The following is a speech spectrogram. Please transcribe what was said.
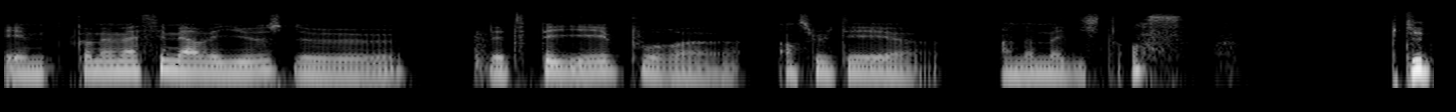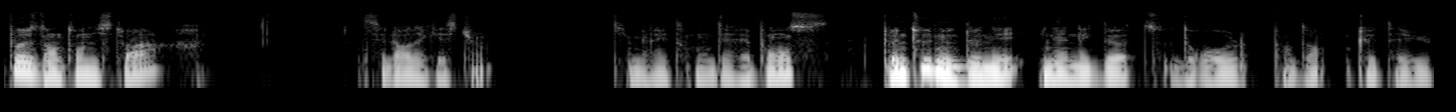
est quand même assez merveilleuse de d'être payé pour, insulter, un homme à distance. Petite pause dans ton histoire, c'est l'heure des questions qui mériteront des réponses. Peux-tu nous donner une anecdote drôle pendant que tu as eu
